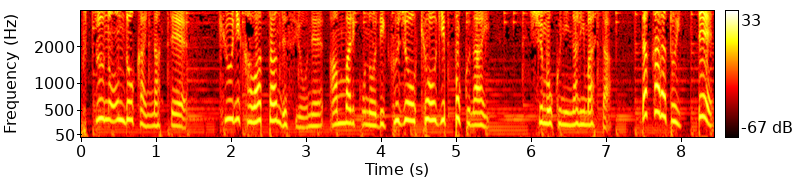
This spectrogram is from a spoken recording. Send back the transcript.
普通の運動会になって、急に変わったんですよね。あんまりこの陸上競技っぽくない種目になりました。だからといって、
